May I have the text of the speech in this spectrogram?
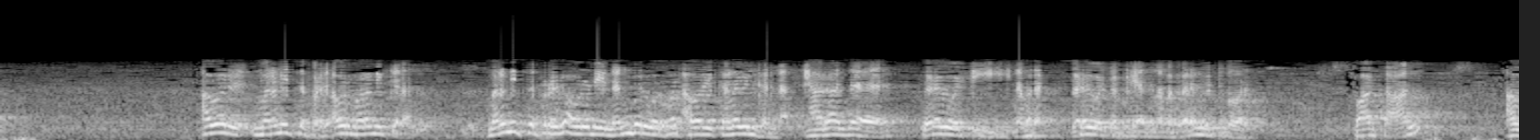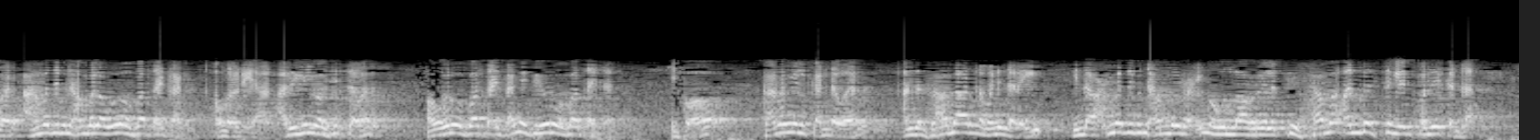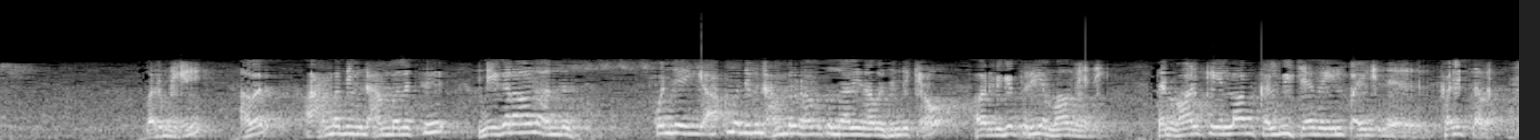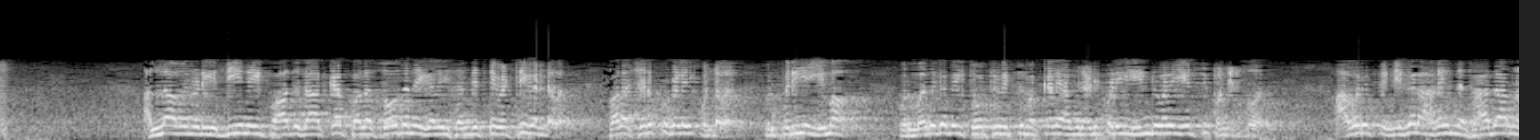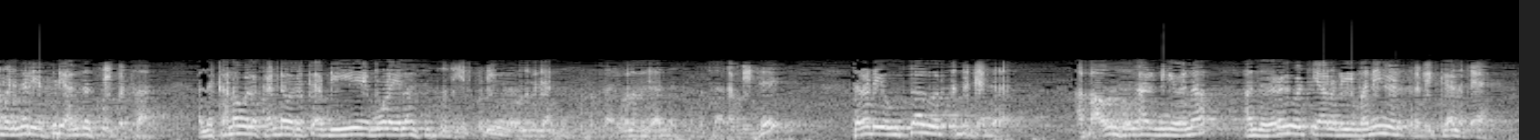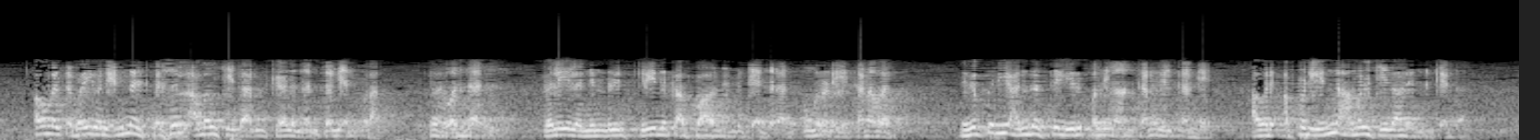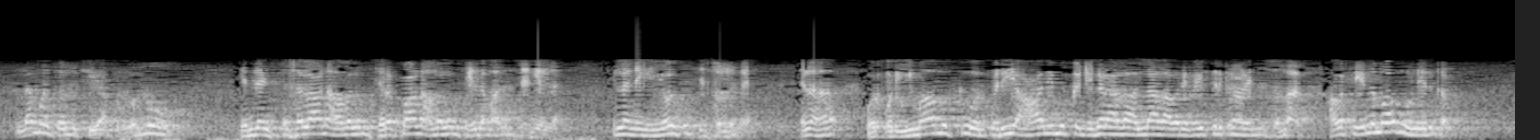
அவர் மரணித்த பிறகு அவர் மரணிக்கிறார். மரணித்த பிறகு அவருடைய நண்பர் ஒருவர் அவரை கனவில் கண்டார். யாரா அந்த விறகு வெட்டி நபரன் விறகு வெட்டக்கூடிய அந்த நபர் விறகு வெட்டுபவர். பார்த்தால் அவர் அகமது பின் ஹம்பல் அவங்களும் ஒப்பாத்தாயிட்டாங்க. அவங்களுடைய அருகில் வசித்தவர் அவங்களும் ஒப்பாத்தாயிட்டாங்க இப்ப இவரும் ஒப்பாத்தாயிட்டாங்க இப்போ கனவில் கண்டவர் அந்த சாதாரண மனிதரை இந்த அகமது பின் ஹம்பல் ரஹிமவுல்லா அவர்களுக்கு சம அந்தஸ்தில் இருப்பதை கண்டார். மறுமையில் அவர் அகமதிபின் ஹம்பலுக்கு நிகரான அந்த கொஞ்சம் இங்கே அகமதிபின் ஹம்பல் ரஹமத்துல்லாலே நாம சிந்திக்கிறோம். அவர் மிகப்பெரிய மாமேதை. தன் வாழ்க்கையெல்லாம் கல்வி சேவையில் பயணி கழித்தவர். அல்லாஹனுடைய தீனை பாதுகாக்க பல சோதனைகளை சந்தித்து வெற்றி கண்டவர். பல சிறப்புகளை கொண்டவர். ஒரு பெரிய இமா ஒரு மதுகபை தோற்றுவித்து மக்களை அதன் அடிப்படையில் இன்று வரை ஏற்றுக் கொண்டிருப்பவர் அவருக்கு நிகராக இந்த சாதாரண மனிதர் எப்படி அந்தஸ்தை பெற்றார்? அந்த கனவுல கண்டவருக்கு அப்படியே மூளையெல்லாம் சுத்துது. எப்படி இவ்வளவு பெரிய அந்தஸ்து இவ்வளவு பெரிய அந்தஸ்து சார் அப்படின்ட்டு தன்னுடைய உஸ்தாது ஒருத்தர் கேட்கிறார் அப்ப அவர் சொன்னார் நீங்க வேணா அந்த விறகு வெட்டியாருடைய மனைவி இடத்துல போய் கேளுங்க. அவங்கள்ட்ட போய் இவர் என்ன ஸ்பெஷல் அமல் செய்தார்னு கேளுங்கன்னு சொல்லி அனுப்புறாங்க இவர் வந்தார். வெளியில நின்று ஸ்கிரீனுக்கு அப்பால் நின்று கேட்கிறார் உங்களுடைய கணவர் மிகப்பெரிய அந்தஸ்தில் இருப்பதை நான் கனவில் கண்டேன். அவர் அப்படி என்ன அமல் செய்தார் என்று கேட்டார். அந்த அம்மா அப்படி ஒன்றும் எந்த ஸ்பெஷலான அமலும் சிறப்பான அமலும் செய்த மாதிரி தெரியல. இல்ல நீங்க யோசிச்சு சொல்லுங்க. ஏன்னா ஒரு ஒரு இமாமுக்கு ஒரு பெரிய ஆலிமுக்கு நிகராக அல்லாஹ் அவரை வைத்திருக்கிறார் என்று சொன்னால் அவருக்கு என்னமாவது ஒண்ணு இருக்கணும்.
